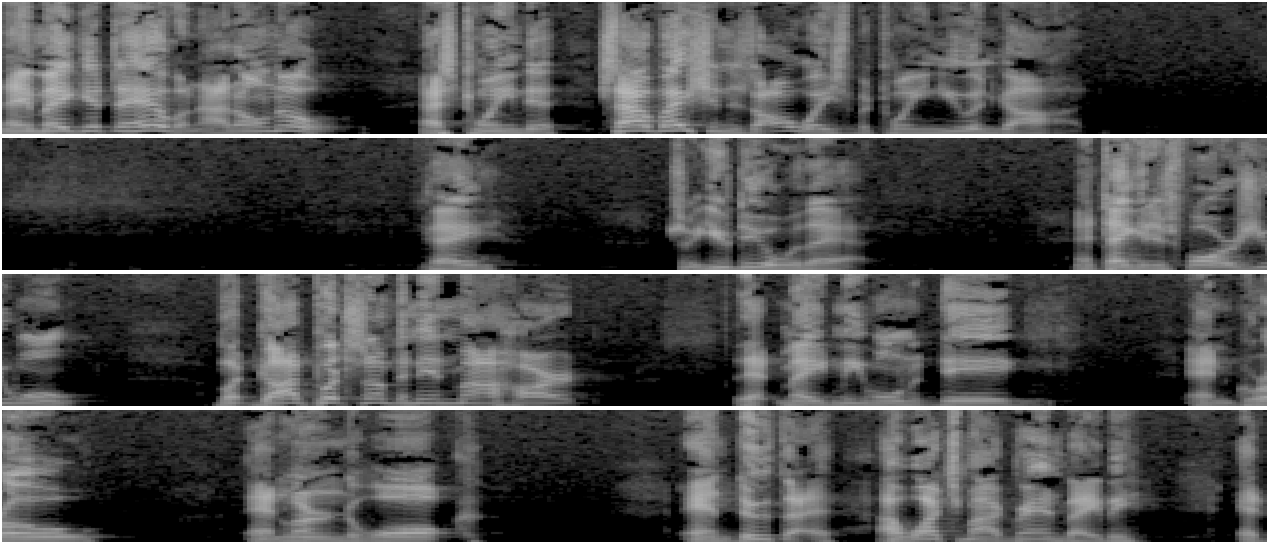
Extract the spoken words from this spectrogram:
They may get to heaven. I don't know. That's between the salvation is always between you and God. Okay? So you deal with that. And take it as far as you want. But God put something in my heart that made me want to dig and grow and learn to walk and do that. I watch my grandbaby, and,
